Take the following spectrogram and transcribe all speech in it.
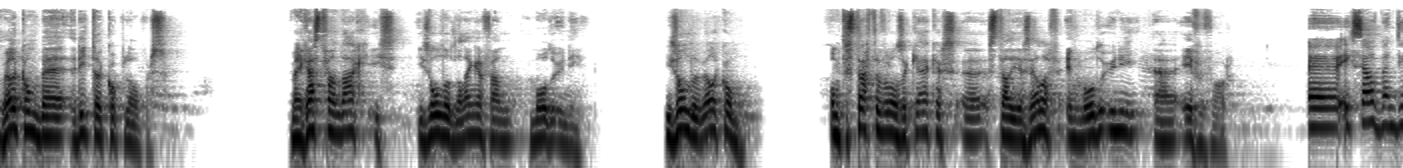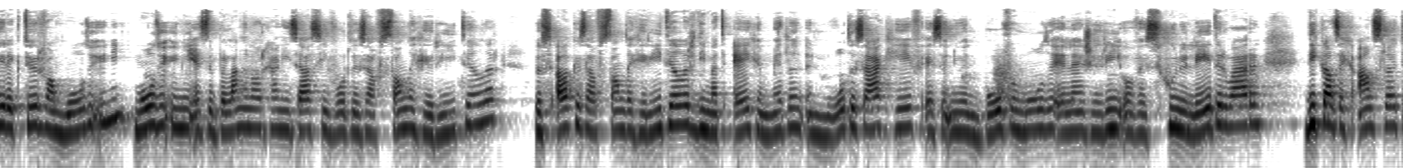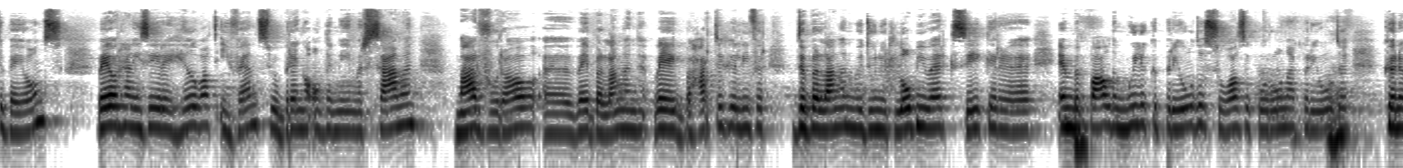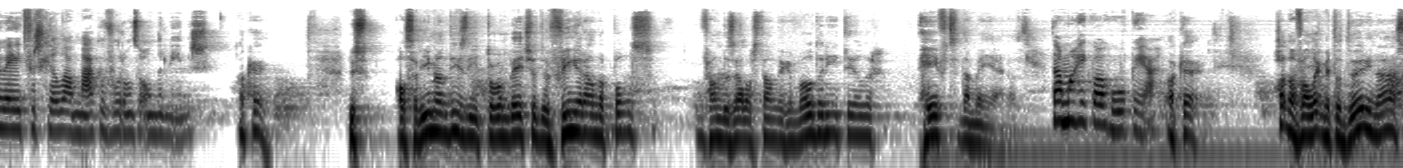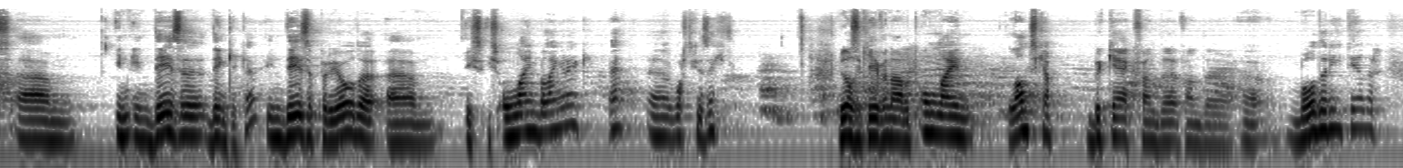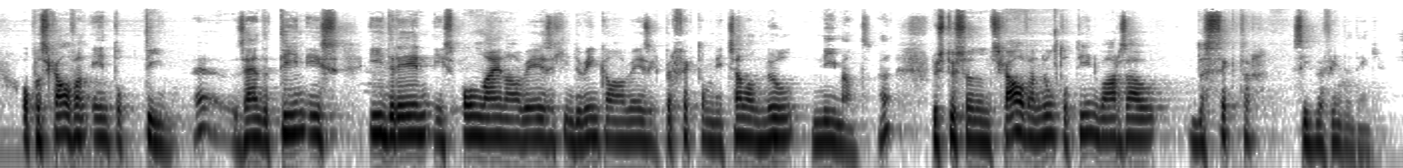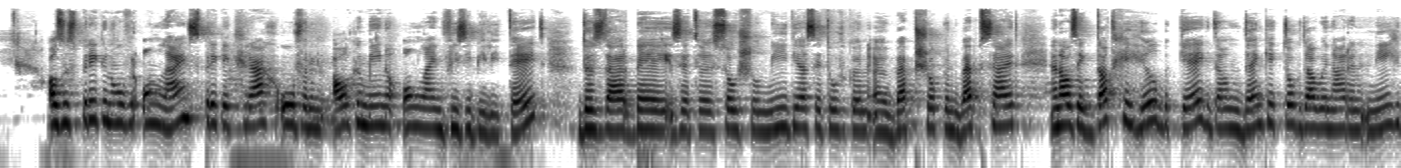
Welkom bij Retail Koplopers. Mijn gast vandaag is Isolde de Lange van Mode Unie. Isolde, welkom. Om te starten voor onze kijkers, uh, stel jezelf en Mode Unie uh, even voor. Uh, ik zelf ben directeur van Mode Unie. Mode Unie is de belangenorganisatie voor de zelfstandige retailer. Dus elke zelfstandige retailer die met eigen middelen een modezaak heeft, is het nu een bovenmode, een lingerie of een schoenen lederwaren, die kan zich aansluiten bij ons. Wij organiseren heel wat events, we brengen ondernemers samen, maar vooral uh, wij, belangen, wij behartigen liever de belangen. We doen het lobbywerk, zeker uh, in bepaalde moeilijke periodes, zoals de coronaperiode, mm kunnen wij het verschil wel maken voor onze ondernemers. Oké. Okay. Dus als er iemand is die toch een beetje de vinger aan de pols van de zelfstandige moderetailer heeft, dan ben jij dat. Dat mag ik wel hopen, ja. Oké. Okay. dan val ik met de deur in huis. Um, in, in deze, denk ik, hè, in deze periode um, is, is online belangrijk, hè, uh, wordt gezegd. Dus als ik even naar het online landschap bekijk van de, van de uh, moderetailer, op een schaal van 1 tot 10. Hè, zijn de 10 is Iedereen is online aanwezig, in de winkel aanwezig, perfect om niet channel 0, niemand. Dus tussen een schaal van 0 tot 10, waar zou de sector zich bevinden, denk je? Als we spreken over online, spreek ik graag over een algemene online visibiliteit. Dus daarbij zitten social media, zit ook een webshop, een website. En als ik dat geheel bekijk, dan denk ik toch dat we naar een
